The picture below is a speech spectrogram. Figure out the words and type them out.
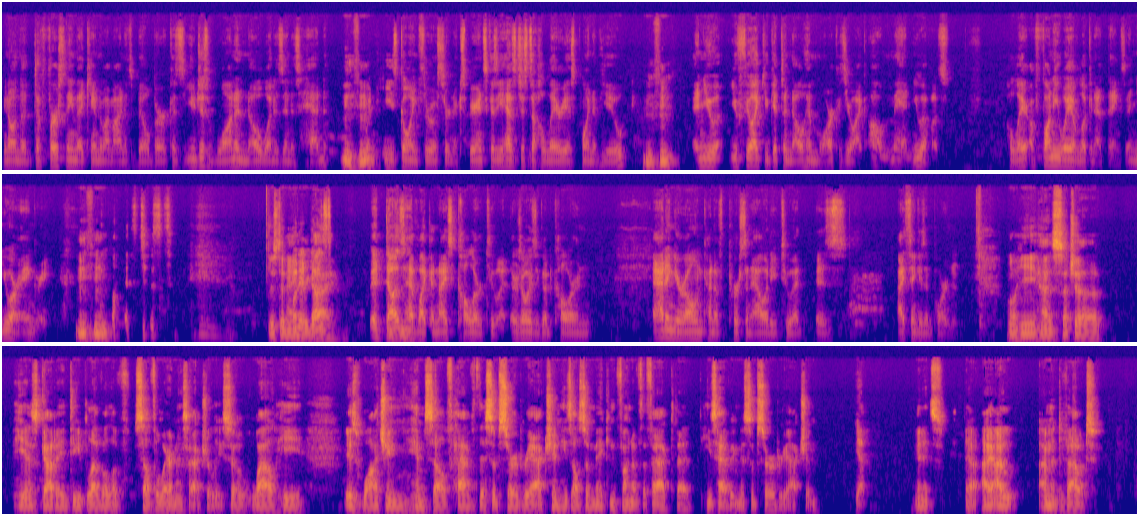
you know, and the, the first thing that came to my mind is Bill Burr, because you just want to know what is in his head mm-hmm. when he's going through a certain experience, because he has just a hilarious point of view. Mm-hmm. And you you feel like you get to know him more because you're like, oh man, you have a hilarious, a funny way of looking at things, and you are angry. Mm-hmm. it's just, just an angry it does, guy. It does mm-hmm. have like a nice color to it. There's always a good color, and adding your own kind of personality to it is, I think, is important. Well, he has such a he has got a deep level of self awareness, actually. So while he is watching himself have this absurd reaction, he's also making fun of the fact that he's having this absurd reaction. Yep. And it's yeah, I, I I'm a devout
